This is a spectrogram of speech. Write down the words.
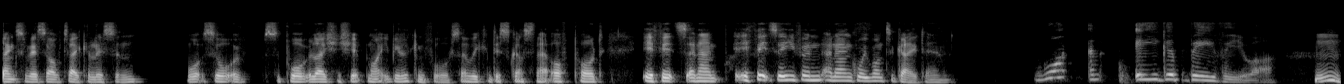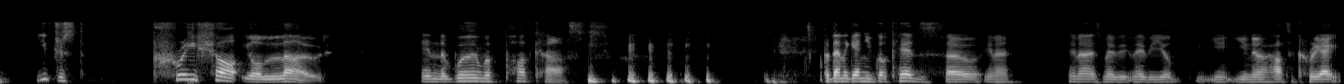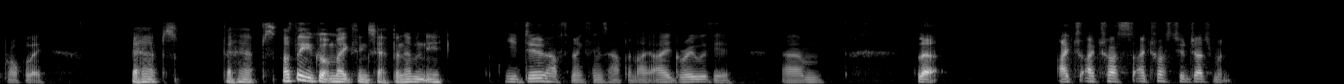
thanks for this, I'll take a listen. What sort of support relationship might you be looking for? So we can discuss that off pod if it's an if it's even an angle we want to go down. What an eager beaver you are. Mm. You've just pre-shot your load in the womb of podcasts. but then again, you've got kids, so you know, who knows? Maybe maybe you'll you, you know how to create properly. perhaps, perhaps. I think you've got to make things happen, haven't you? You do have to make things happen. I, I agree with you. Um, look, I tr- I trust I trust your judgment.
